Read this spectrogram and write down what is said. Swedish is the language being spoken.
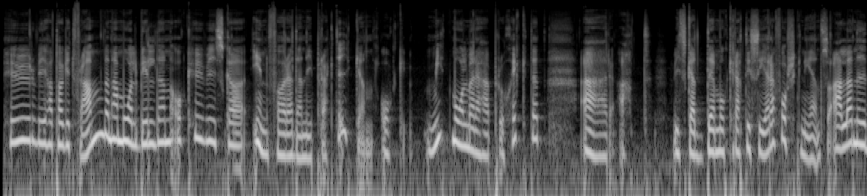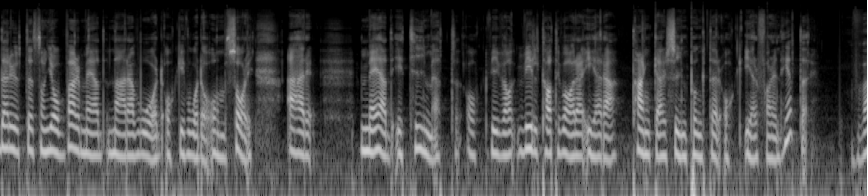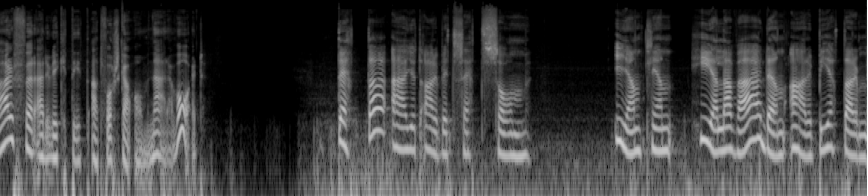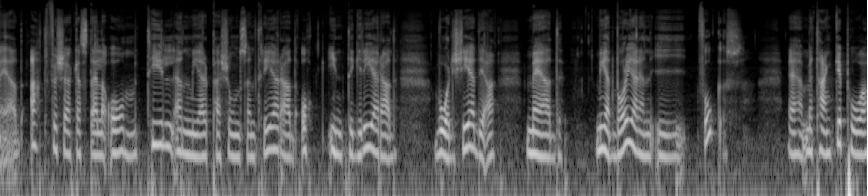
Hur vi har tagit fram den här målbilden och hur vi ska införa den i praktiken. Och mitt mål med det här projektet är att vi ska demokratisera forskningen. Så alla ni där ute som jobbar med nära vård och i vård och omsorg är med i teamet och vi vill ta tillvara era tankar, synpunkter och erfarenheter. Varför är det viktigt att forska om nära vård? Detta är ju ett arbetssätt som egentligen hela världen arbetar med att försöka ställa om till en mer personcentrerad och integrerad vårdkedja med medborgaren i fokus. Eh, med tanke på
